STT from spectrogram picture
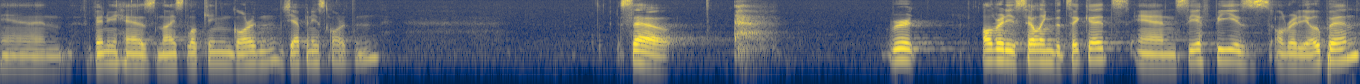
And the venue has nice looking garden, Japanese garden. So we're already selling the tickets and CFP is already open.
